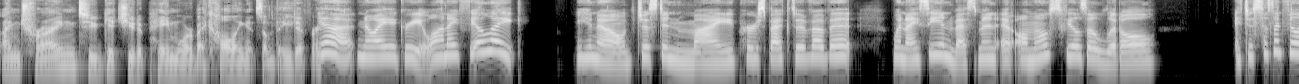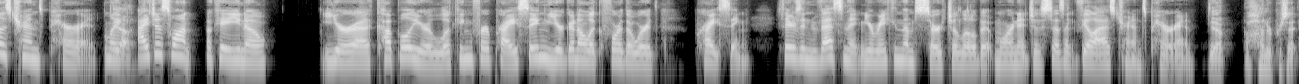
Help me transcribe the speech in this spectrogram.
I'm trying to get you to pay more by calling it something different. Yeah, no, I agree. Well, and I feel like, you know, just in my perspective of it, when I see investment, it almost feels a little, it just doesn't feel as transparent. Like, Yeah. I just want, okay, you know, you're a couple, you're looking for pricing, you're going to look for the words pricing. If there's investment, you're making them search a little bit more and it just doesn't feel as transparent. Yep, 100%.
